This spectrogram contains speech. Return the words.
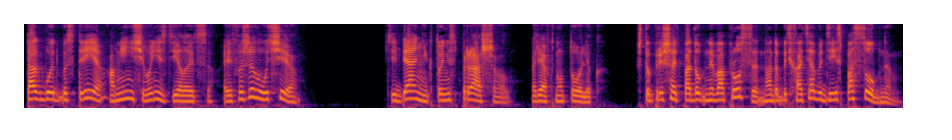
Так будет быстрее, а мне ничего не сделается. Эльфы живучие. Тебя никто не спрашивал, рявкнул Толик. Чтобы решать подобные вопросы, надо быть хотя бы дееспособным.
